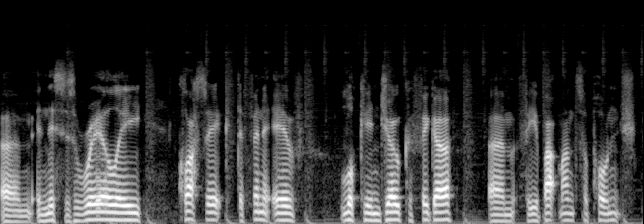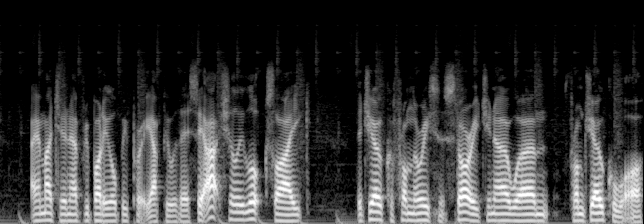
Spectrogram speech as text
um, and this is a really classic, definitive looking Joker figure um, for your Batman to punch. I imagine everybody will be pretty happy with this. It actually looks like the Joker from the recent story, do you know, um, from Joker War.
